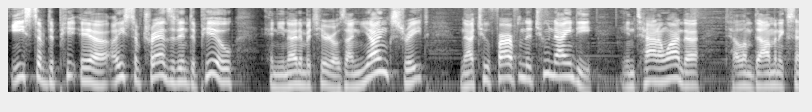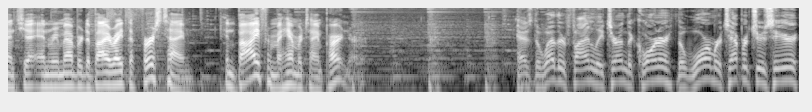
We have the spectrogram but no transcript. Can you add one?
east of, uh, east of Transit in Depew, and United Materials on Young Street, not too far from the 290 in Tonawanda. Tell them Domenic sent you, and remember to buy right the first time and buy from a Hammer Time partner. Has the weather finally turned the corner? The warmer temperatures here,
